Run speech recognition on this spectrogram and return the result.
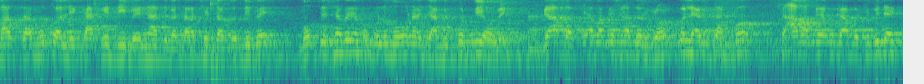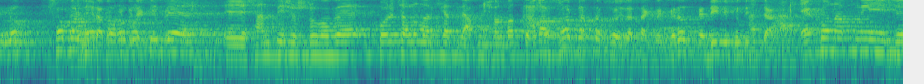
মাদ্রাসার মুতল্লি কাকে দিবে না দিবে তারা সিদ্ধান্ত দিবে। মুক্তি সাহেবের এবং কোনো মোহ নাই যে আমি করতেই হবে। হ্যাঁ। গ্রামবাসী আমাকে সাদর গ্রহণ করলে আমি থাকব। আমাকে গ্রামবাসী বিদায় করল। সম্মান। পরবর্তীতে শান্তি সুষ্ঠুভাবে পরিচালনার ক্ষেত্রে আপনি সর্বাত্মক আমার সর্বাত্মক সহায়তা থাকবে কেন? দিনই আচ্ছা, এখন আপনি যে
